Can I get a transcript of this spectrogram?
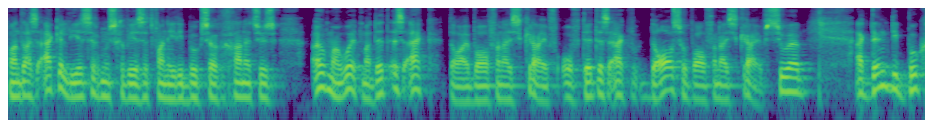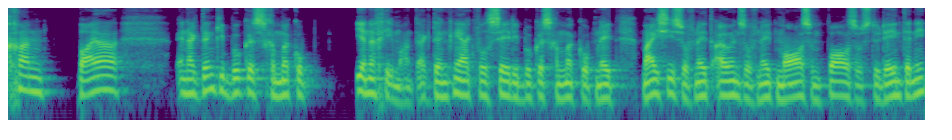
Want as ek 'n leser moes gewees het van hierdie boek sou gegaan het soos oh my word maar dit is ek daai waarvan hy skryf of dit is ek daarso waarvan hy skryf. So ek dink die boek gaan baie en ek dink die boek is gemik op enigiemand. Ek dink nie ek wil sê die boek is gemik op net meisies of net ouens of net ma's en pa's of studente nie.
